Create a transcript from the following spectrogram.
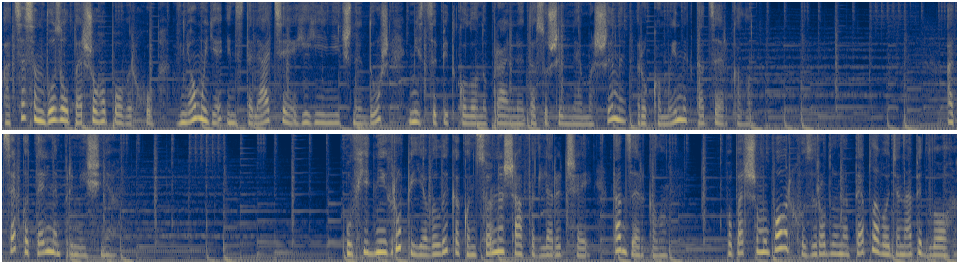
А це санвузол першого поверху. В ньому є інсталяція, гігієнічний душ, місце під колону пральної та сушильної машини, рукомийник та дзеркало. А це котельне приміщення. У вхідній групі є велика консольна шафа для речей та дзеркало. По першому поверху зроблена тепла водяна підлога.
